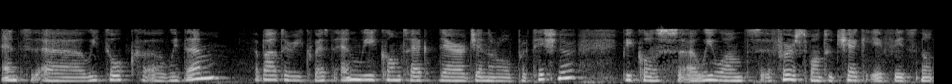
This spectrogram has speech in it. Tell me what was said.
and uh, we talk uh, with them about the request and we contact their general practitioner because uh, we want first want to check if it's not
